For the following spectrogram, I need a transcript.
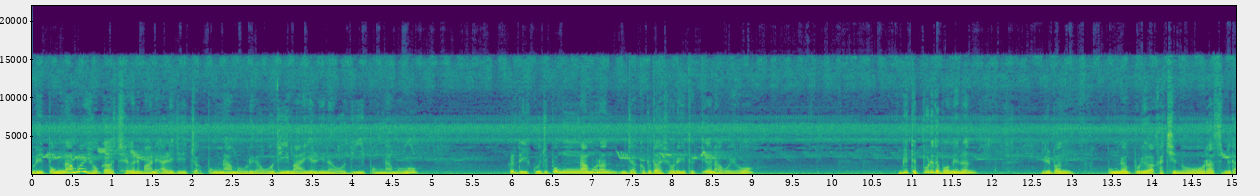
우리 뽕나무 효과가 최근에 많이 알려져 있죠. 뽕나무 우리가 어디 많이 열리는 어디 뽕나무. 그런데 이 꾸주 뽕나무는 이제 그보다 효능이 더 뛰어나고요. 밑에 뿌리도 보면은 일반 뽕나무 뿌리와 같이 노랗습니다.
